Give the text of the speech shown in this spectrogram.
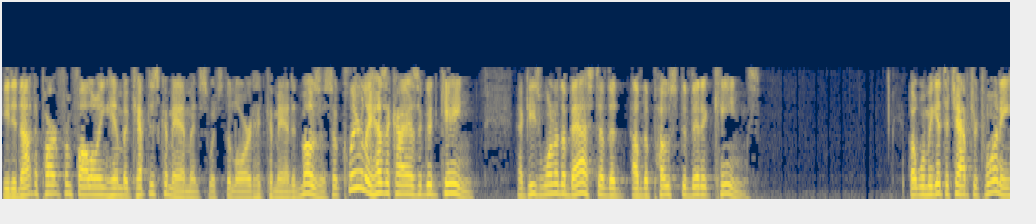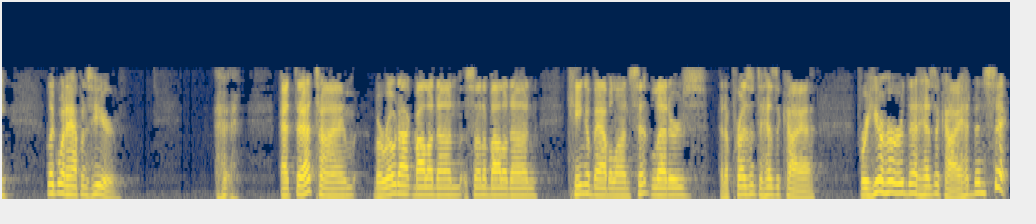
He did not depart from following him, but kept his commandments, which the Lord had commanded Moses. So clearly Hezekiah is a good king. In fact, he's one of the best of the, of the post-Davidic kings. But when we get to chapter 20, look what happens here. At that time, Merodach Baladan, son of Baladan, king of Babylon, sent letters and a present to Hezekiah For he heard that Hezekiah had been sick.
